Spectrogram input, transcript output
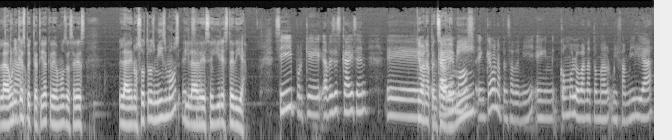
La única expectativa que debemos de hacer es la de nosotros mismos y la de seguir este día. Sí, porque a veces caes en eh, ¿Qué van a pensar de mí? En qué van a pensar de mí, en cómo lo van a tomar mi familia,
